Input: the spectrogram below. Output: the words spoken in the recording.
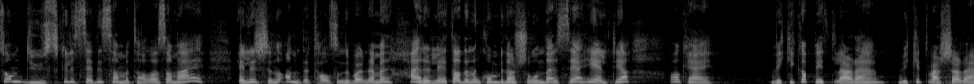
Så om du skulle se de samme tallene som meg, eller se noen andre tall som du bare Nei, men herlighet av denne kombinasjonen der ser jeg hele tida. Ok, hvilket kapittel er det? Hvilket vers er det?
